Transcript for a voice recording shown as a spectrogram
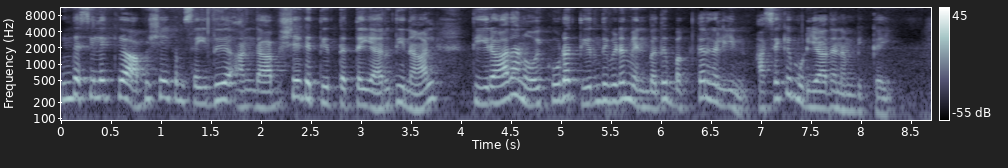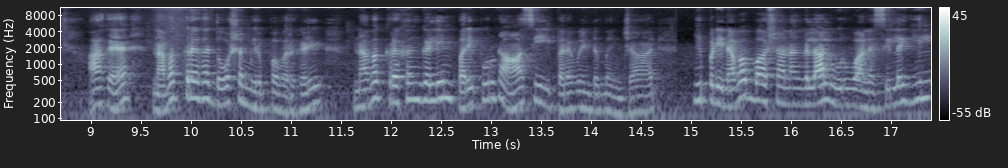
இந்த சிலைக்கு அபிஷேகம் செய்து அந்த அபிஷேக தீர்த்தத்தை அருதினால் தீராத நோய் கூட தீர்ந்துவிடும் என்பது பக்தர்களின் அசைக்க முடியாத நம்பிக்கை. ஆக நவக்கிரக தோஷம் இருப்பவர்கள் நவக்கிரகங்களின் பரிபூர்ண ஆசையை பெற வேண்டுமென்றால் இப்படி நவபாஷானங்களால் உருவான சிலையில்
